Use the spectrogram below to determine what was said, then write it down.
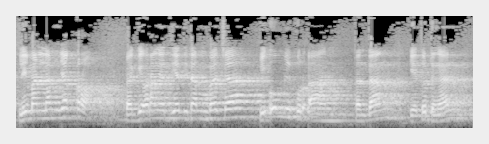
Liman lam yaqra bagi orang yang dia tidak membaca bi ummil Qur'an tentang yaitu dengan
